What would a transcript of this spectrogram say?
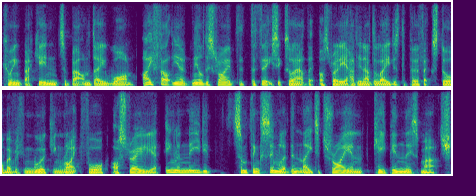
coming back in to bat on day one, I felt, you know, Neil described the, the 36 all out that Australia had in Adelaide as the perfect storm, everything working right for Australia. England needed something similar, didn't they, to try and keep in this match?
